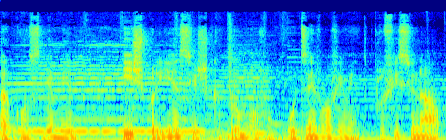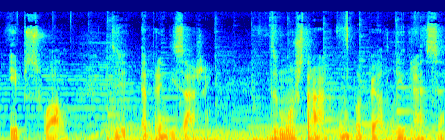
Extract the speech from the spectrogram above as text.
aconselhamento e experiências que promovam o desenvolvimento profissional e pessoal de aprendizagem. Demonstrar um papel de liderança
